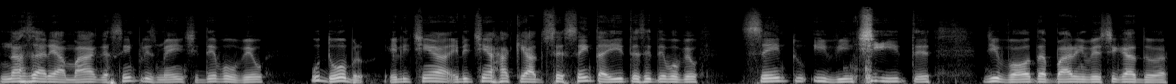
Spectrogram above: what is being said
Nazaré Amaga simplesmente devolveu o dobro. Ele tinha, ele tinha hackeado 60 itens e devolveu 120 itens de volta para o investigador.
